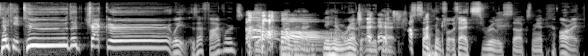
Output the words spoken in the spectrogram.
Take it to the tracker. Wait, is that five words? Yeah. Oh, Damn, we're gonna have to edit that. that's Son of a, that's really sucks, man. All right,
